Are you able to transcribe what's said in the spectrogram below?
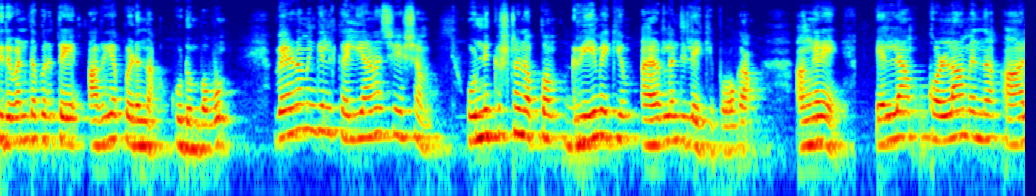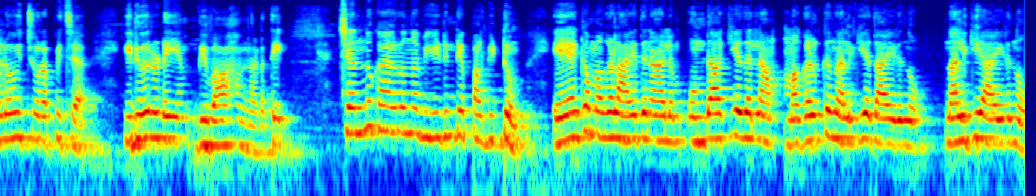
തിരുവനന്തപുരത്തെ അറിയപ്പെടുന്ന കുടുംബവും. വേണമെങ്കിൽ കല്യാണശേഷം ഉണ്ണികൃഷ്ണനൊപ്പം ഗ്രീമയ്ക്കും അയർലൻഡിലേക്ക് പോകാം. അങ്ങനെ എല്ലാം കൊള്ളാമെന്ന് ആലോചിച്ചുറപ്പിച്ച് ഇരുവരുടെയും വിവാഹം നടത്തി. ചെന്നു കയറുന്ന വീടിന്റെ പകിട്ടും ഏക മകളായതിനാലും ഉണ്ടാക്കിയതെല്ലാം മകൾക്ക് നൽകിയതായിരുന്നു നൽകിയായിരുന്നു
